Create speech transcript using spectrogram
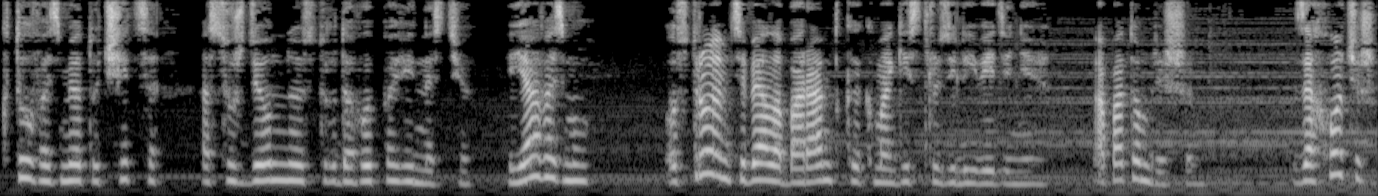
Кто возьмет учиться осужденную с трудовой повинностью? Я возьму. Устроим тебя лаборанткой к магистру зельеведения, а потом решим. Захочешь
